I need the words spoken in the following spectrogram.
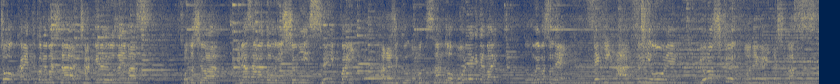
っと帰ってこれましたチャケルでございます。今年は皆様と一緒に精一杯原宿表参道を盛り上げてまいと思いますのでぜひ熱い応援よろしくお願いいたします。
